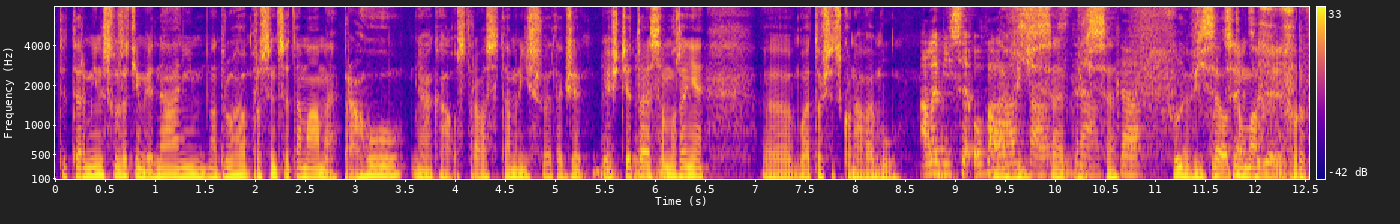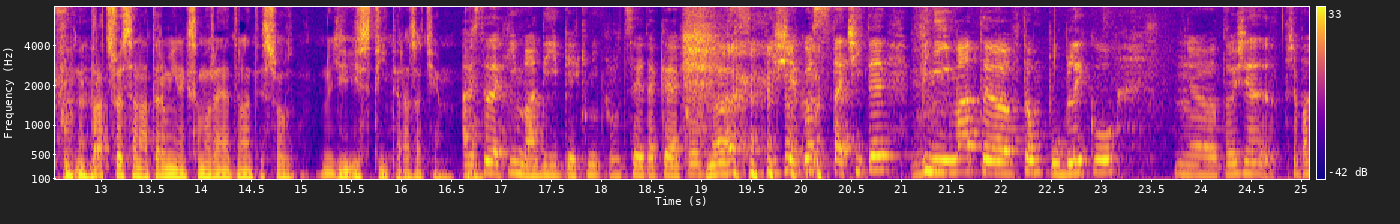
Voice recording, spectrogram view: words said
ty termíny jsou zatím v jednání. Na 2. prosince tam máme Prahu, nějaká Ostrava se tam rýsuje, takže ještě to je samozřejmě, eh, bude to všechno na webu. Ale ví se o vás Ale ví se, ví se, Furt- ví se furt o tom a furt, furt, pracuje se na termínech, samozřejmě tyhle ty jsou jistý teda zatím. A vy jste taký mladý, pěkný kluci, tak jako spíš jako stačíte vnímat eh, v tom publiku to, že třeba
